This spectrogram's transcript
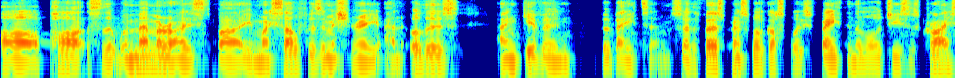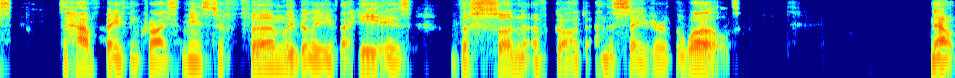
are parts that were memorized by myself as a missionary and others and given verbatim. So the first principle of gospel is faith in the Lord Jesus Christ. To have faith in Christ means to firmly believe that he is the Son of God and the Savior of the world. Now,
